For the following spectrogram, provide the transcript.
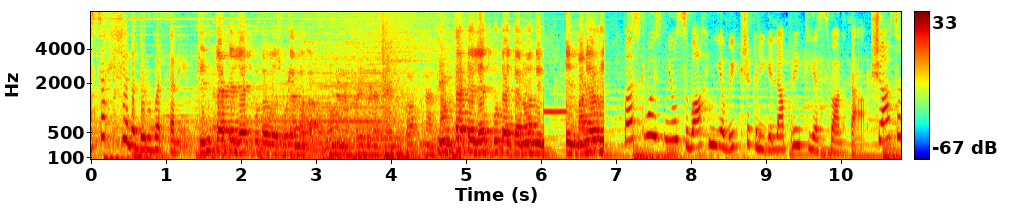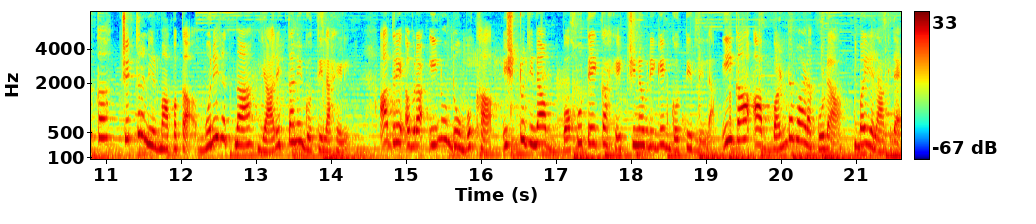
ಅಸಹ್ಯದ ದುರ್ವರ್ತನೆ? ತಿಂತಾಟೆ ಎತ್ಬಿಟ್ಟು ಹೋಗೋ ಸುಳೆ ಮಗ. ಅವನು ಫಸ್ಟ್ ವಾಯ್ಸ್ ನ್ಯೂಸ್ ವಾಹಿನಿಯ ವೀಕ್ಷಕರಿಗೆಲ್ಲ ಪ್ರೀತಿಯ ಸ್ವಾಗತ. ಶಾಸಕ, ಚಿತ್ರ ನಿರ್ಮಾಪಕ ಮುನಿರತ್ನ ಯಾರಿಗ್ತಾನೆ ಗೊತ್ತಿಲ್ಲ ಹೇಳಿ. ಆದ್ರೆ ಅವರ ಇನ್ನೊಂದು ಮುಖ ಇಷ್ಟು ದಿನ ಬಹುತೇಕ ಹೆಚ್ಚಿನವರಿಗೆ ಗೊತ್ತಿರಲಿಲ್ಲ. ಈಗ ಆ ಬಂಡವಾಳ ಕೂಡ ಬಯಲಾಗಿದೆ.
